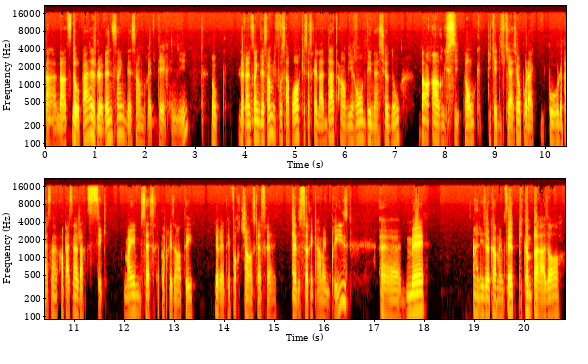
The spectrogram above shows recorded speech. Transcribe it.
d'antidopage le 25 décembre dernier. Donc, le 25 décembre, il faut savoir que ce serait la date environ des nationaux en, Russie. Donc, des qualifications pour, le patinage, artistique. Même si ça ne serait pas présenté, il y aurait des fortes chances qu'elle serait quand même prise. Euh, mais elle les a quand même faites. Puis comme par hasard,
